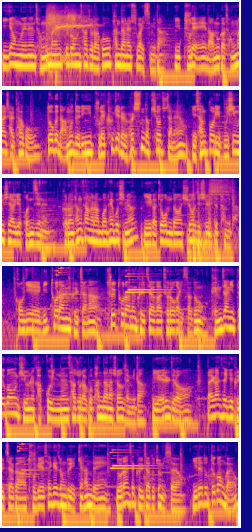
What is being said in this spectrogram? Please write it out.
이 경우에는 정말 뜨거운 사주라고 판단할 수가 있습니다. 이 불에 나무가 정말 잘 타고 또 그 나무들이 불의 크기를 훨씬 더 키워주잖아요. 이 산불이 무시무시하게 번지는 그런 상상을 한번 해보시면 이해가 조금 더 쉬워지실 듯 합니다. 거기에 미토라는 글자나 술토라는 글자가 들어가 있어도 굉장히 뜨거운 기운을 갖고 있는 사주라고 판단하셔도 됩니다. 예를 들어 빨간색의 글자가 두 개, 세 개 정도 있긴 한데 노란색 글자도 좀 있어요. 이래도 뜨거운가요?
